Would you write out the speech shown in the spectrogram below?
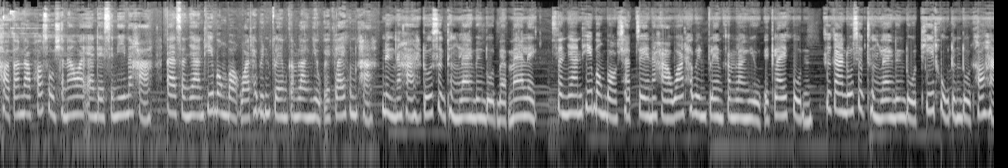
ขอต้อนรับเข้าสู่ช anel I and Destiny นะคะ 8 สัญญาณที่บ่งบอกว่าทวินเฟลมกำลังอยู่ใกล้ๆคุณค่ะ 1. นะคะ รู้สึกถึงแรงดึงดูดแบบแม่เหล็ก สัญญาณที่บ่งบอกชัดเจนนะคะว่าทวินเฟลมกำลังอยู่ใกล้ๆคุณ คือการรู้สึกถึงแรงดึงดูดที่ถูกดึงดูดเข้าหา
